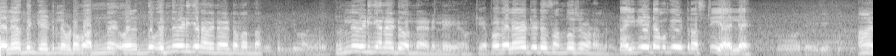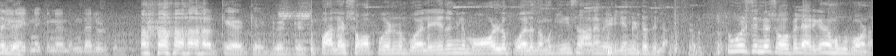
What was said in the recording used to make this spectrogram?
വില ഒന്നും കേട്ടില്ല. ഇവിടെ വന്ന് എന്ത് എന്ത് മേടിക്കാനാണ് വിനോദം വന്ന? ഡ്രില്ല് മേടിക്കാനായിട്ട് വന്നതാണ് അല്ലേ ഓക്കെ. അപ്പൊ വില കേട്ടിട്ട് സന്തോഷമാണല്ലോ. ധൈര്യമായിട്ട് നമുക്ക് ട്രസ്റ്റ് ചെയ്യാം അല്ലേ? ഓക്കെ ഓക്കെ ഗുഡ് ഗുഡ് പല ഷോപ്പുകളിലും പോലെ ഏതെങ്കിലും മോളിൽ പോലെ നമുക്ക് ഈ സാധനം മേടിക്കാൻ കിട്ടത്തില്ല. ടൂൾസിന്റെ ഷോപ്പിലായിരിക്കും നമുക്ക് പോകണം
